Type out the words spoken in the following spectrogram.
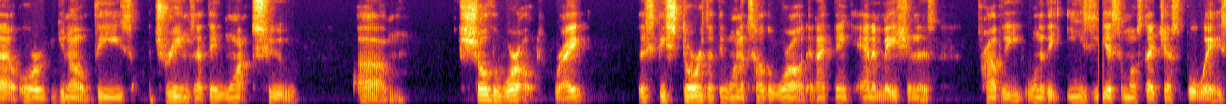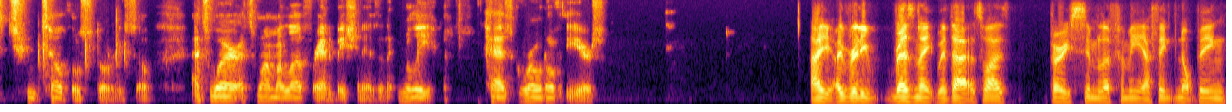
uh, or you know these dreams that they want to um, show the world, right? There's these stories that they want to tell the world, and I think animation is probably one of the easiest and most digestible ways to tell those stories. So that's where that's why my love for animation is, and it really has grown over the years. I, I really resonate with that as well It's very similar for me. I think not being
